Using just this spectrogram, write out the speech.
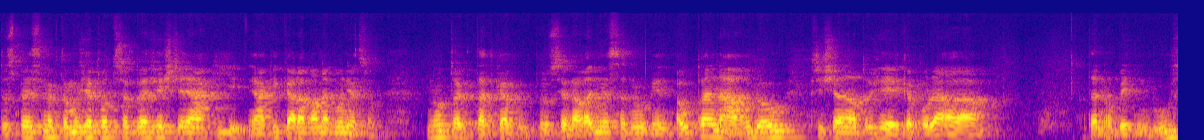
dospěli jsme k tomu, že potřebuješ ještě nějaký, nějaký karavan nebo něco. No tak taťka prostě na ledně sednul a úplně náhodou přišel na to, že Jirka podává ten obytný vůz.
